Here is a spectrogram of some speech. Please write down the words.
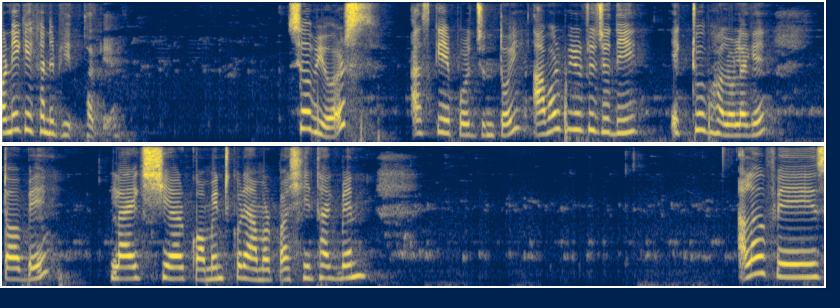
অনেক এখানে ভিড় থাকে। সো ভিউয়ার্স আজকে এ পর্যন্তই। আমার ভিডিওটি যদি একটু ভালো লাগে, তবে লাইক শেয়ার কমেন্ট করে আমার পাশেই থাকবেন। আল্লাহ হাফেজ।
